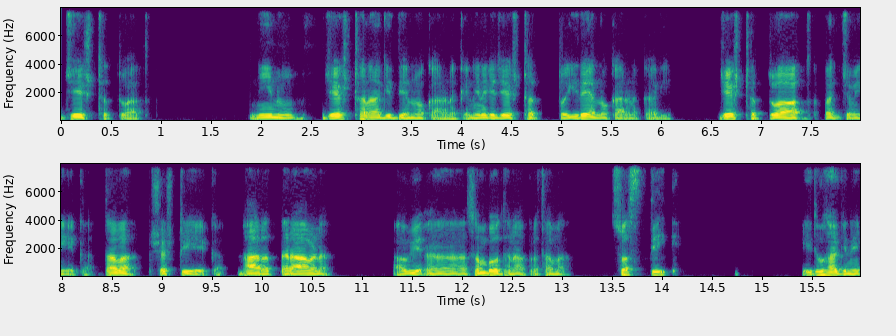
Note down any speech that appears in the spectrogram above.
ಜ್ಯೇಷ್ಠತ್ವಾತ್. ನೀನು ಜ್ಯೇಷ್ಠನಾಗಿದ್ದೆ ಅನ್ನೋ ಕಾರಣಕ್ಕೆ, ನಿನಗೆ ಜ್ಯೇಷ್ಠತ್ವ ಇದೆ ಅನ್ನೋ ಕಾರಣಕ್ಕಾಗಿ ಜ್ಯೇಷ್ಠತ್ವಾತ್ ಪಂಚಮಿ ಏಕ, ತವ ಷಷ್ಠಿ ಏಕ, ಭಾರತ ರಾವಣ ಅವ್ಯ ಸಂಬೋಧನಾ ಪ್ರಥಮ, ಸ್ವಸ್ತಿ ಇದು ಹಾಗೇನೆ.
